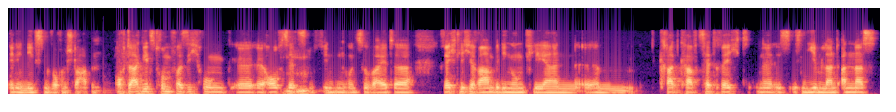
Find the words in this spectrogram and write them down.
in den nächsten Wochen starten. Auch da geht es darum, Versicherung äh, aufsetzen, mhm. finden und so weiter, rechtliche Rahmenbedingungen klären. Ähm, gerade Kfz-Recht ne, ist, ist in jedem Land anders.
